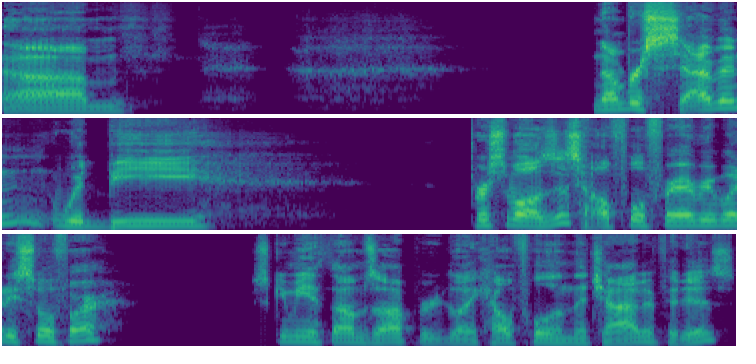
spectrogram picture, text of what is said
Um, number seven would be first of all, is this helpful for everybody so far? Just give me a thumbs up or like helpful in the chat if it is.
